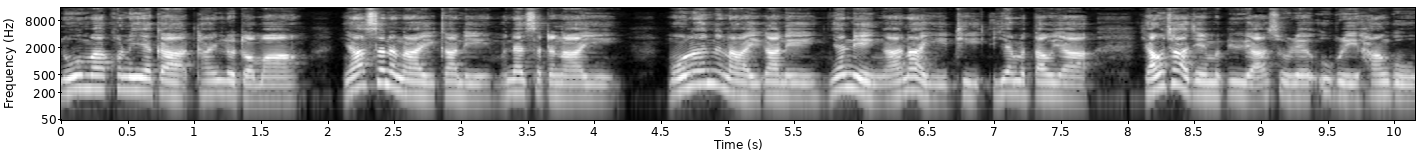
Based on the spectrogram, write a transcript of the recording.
နိုဝင်ဘာ9ရက်ကထိုင်းလွှတ်တော်မှာည7:00နာရီကနေမနက်7:00နာရီမွန်းလွဲ2နာရီကနေညနေ9နာရီအထိအရက်မတောက်ရရောင်းချခြင်းမပြုရဆိုတဲ့ဥပဒေဟောင်းကို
